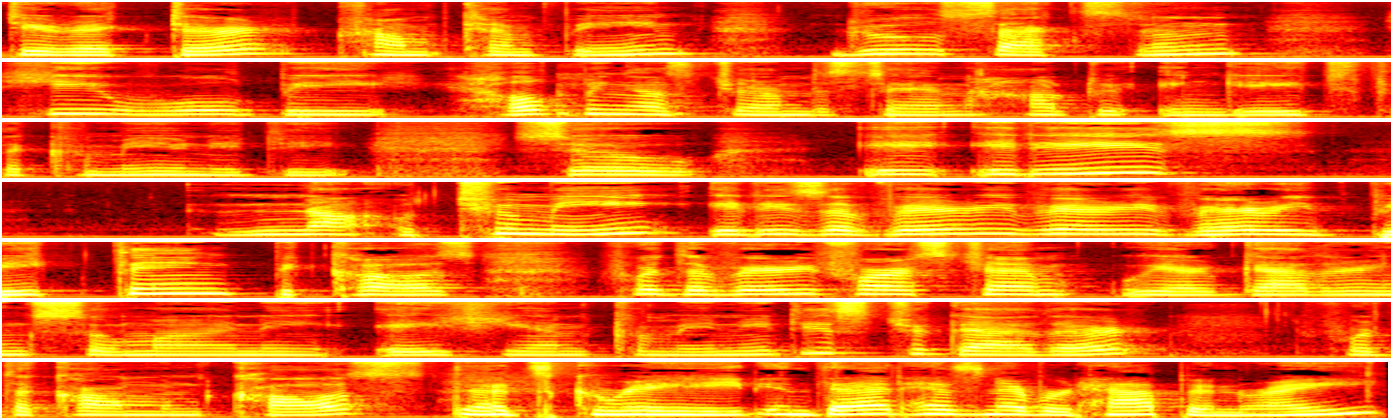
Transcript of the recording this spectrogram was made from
director, Trump campaign, Drew Saxton, he will be helping us to understand how to engage the community. So it, it is not to me it is a very very very big thing because for the very first time we are gathering so many asian communities together for the common cause. That's great. And that has never happened right?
